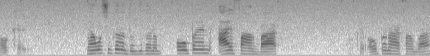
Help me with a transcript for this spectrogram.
Okay. Now what you're gonna do? You're gonna open iFunbox okay open iFunbox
